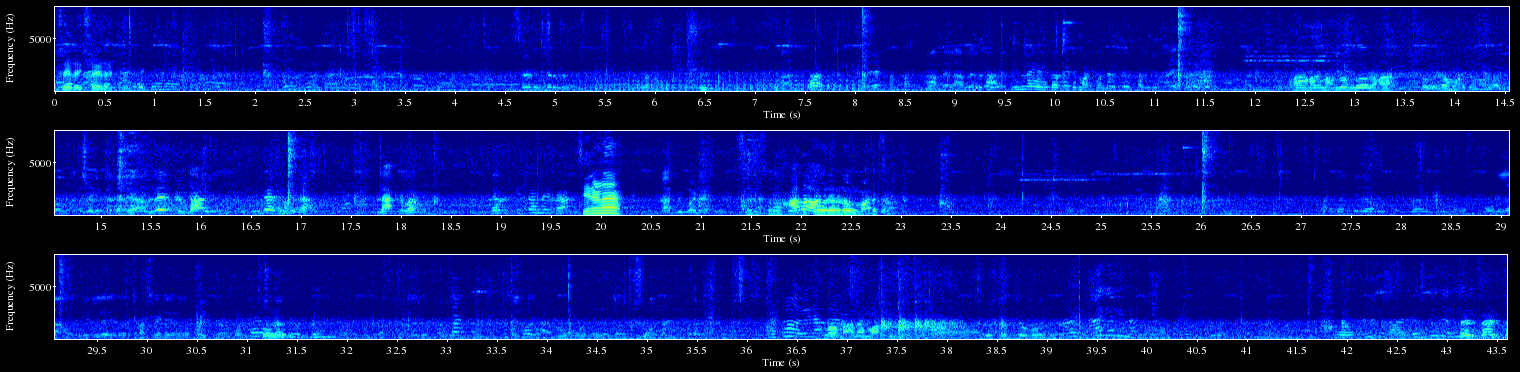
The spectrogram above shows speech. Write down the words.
ಸ್ವಲ್ಪ ಸೈಡ್ ಹಾಕಿ ಸೈಡ್ ಹಾಕಿ ಸೀನಣ್ಣ? ಅಮ್ಮ ಅಮ್ಮ ಸೈಡ್ ಅಣ್ಣ ಅಣ್ಣ ಅಣ್ಣ ಮಾಡಿ ಸರ್ 꺼내서. 엄마 나는 맡은 거. 몇개 들어가.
